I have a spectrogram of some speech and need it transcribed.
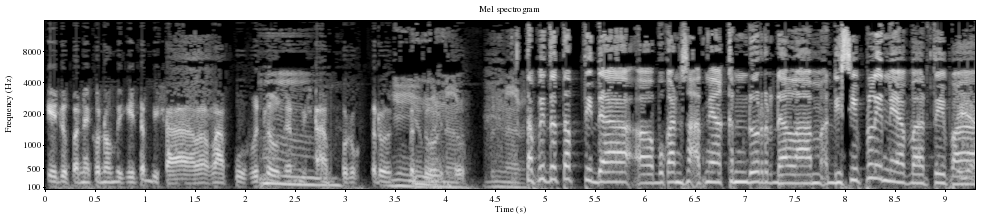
kehidupan ekonomi kita bisa rapuh betul kan Hmm. bisa ambruk terus iya, iya, betul benar, itu. benar. Tapi tetap tidak eh, bukan saatnya kendur dalam disiplin ya berarti Pak Iya,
